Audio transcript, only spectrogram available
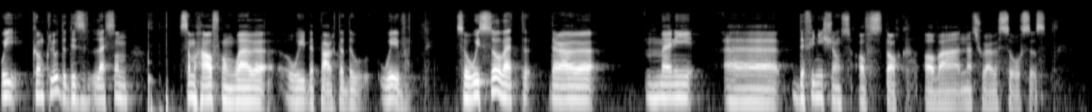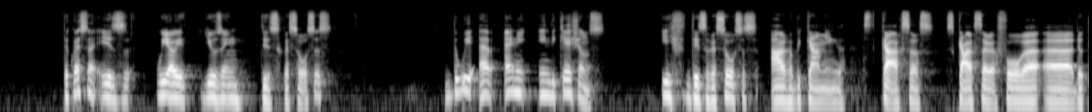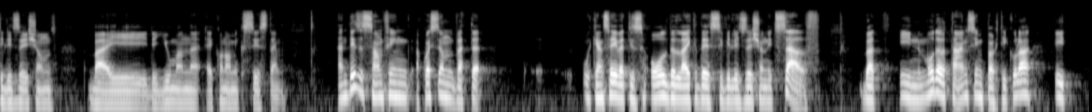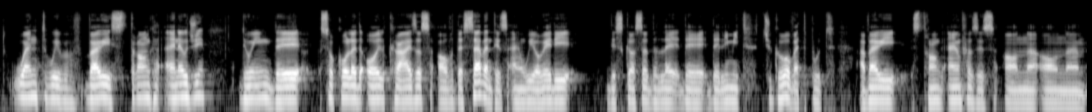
we conclude this lesson somehow from where uh, we departed with. So we saw that there are many uh, definitions of stock of uh, natural resources. The question is, we are using these resources. Do we have any indications if these resources are becoming scarcer, scarcer for uh, uh, the utilization by the human economic system. And this is something, a question that uh, we can say that is old like the civilization itself. But in modern times in particular, it went with very strong energy during the so-called oil crisis of the 70s, and we already discussed the, the, the limit to grow that put a very strong emphasis on, uh, on, um,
